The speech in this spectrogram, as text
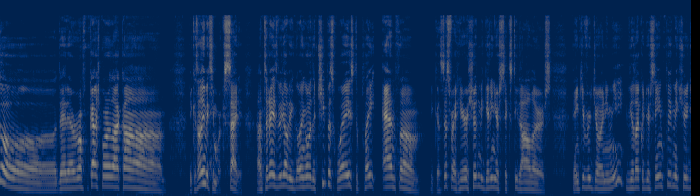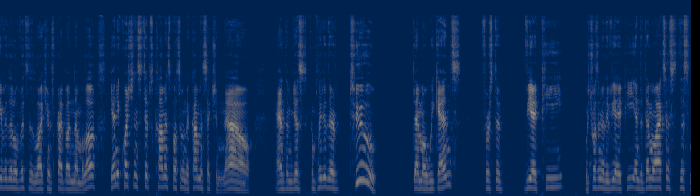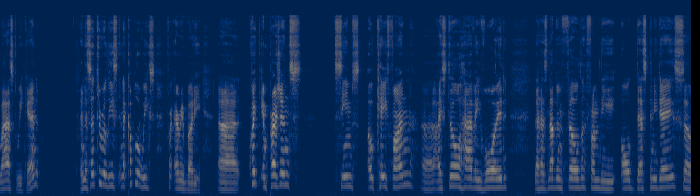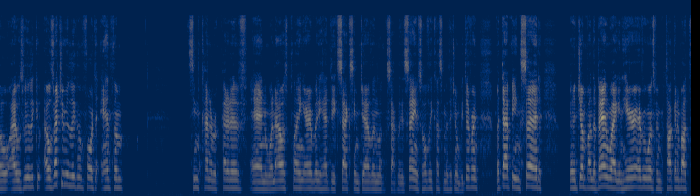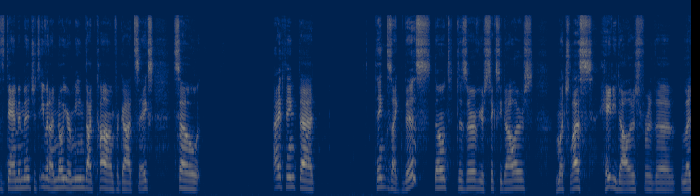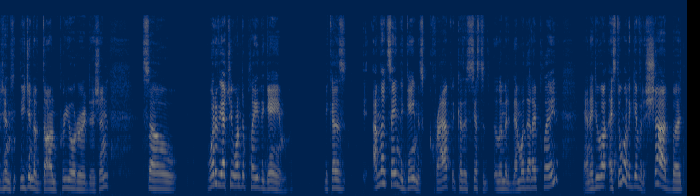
Good day to everyone from CashBoner.com because nothing makes me more excited. On today's video, I'll be going over the cheapest ways to play Anthem because this right here shouldn't be getting your $60. Thank you for joining me. If you like what you're seeing, please make sure you give it a little bit to the like and subscribe button down below. If you have any questions, tips, comments, post them in the comment section now. Anthem just completed their two demo weekends. First the VIP, which wasn't really VIP, and the demo access this last weekend and it's set to release in a couple of weeks for everybody. Uh, quick impressions seems okay fun. Uh, I still have a void that has not been filled from the old Destiny days, so I was really I was actually really looking forward to Anthem. Seemed kind of repetitive, and when I was playing, everybody had the exact same javelin, look exactly the same. So hopefully customization will be different. But that being said, gonna jump on the bandwagon here. Everyone's been talking about this damn image. It's even on KnowYourMeme.com for God's sakes. So I think that things like this don't deserve your $60, much less $80 for the Legend Legion of Dawn pre-order edition. So what if you actually wanted to play the game? Because I'm not saying the game is crap because it's just a limited demo that I played, and I do I still want to give it a shot, but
